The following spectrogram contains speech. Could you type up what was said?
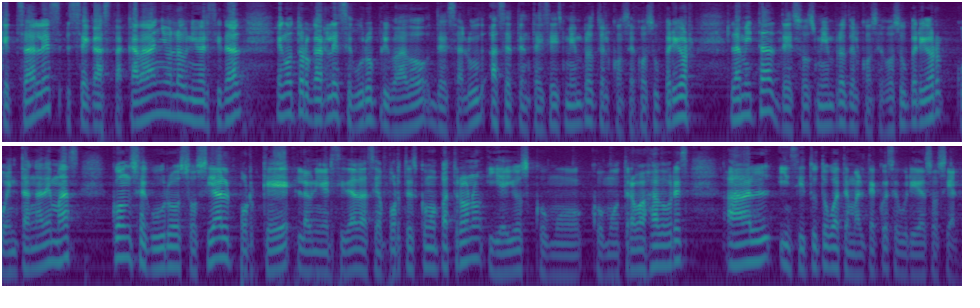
quetzales se gasta cada año la universidad en otorgarle seguro privado de salud a 76 miembros del Consejo Superior. La mitad de esos miembros del Consejo Superior cuentan además con seguro social porque la universidad hace aportes como patrono y ellos como, como trabajadores al Instituto Guatemalteco de Seguridad Social.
